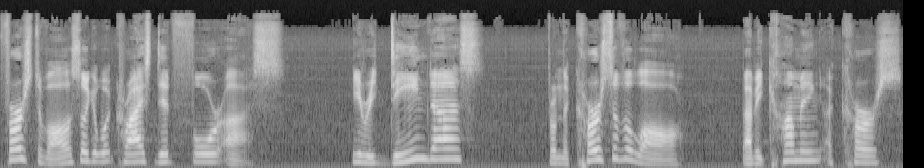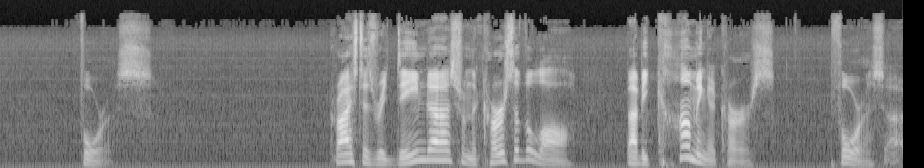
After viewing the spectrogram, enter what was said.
First of all, let's look at what Christ did for us. He redeemed us from the curse of the law by becoming a curse for us. Christ has redeemed us from the curse of the law by becoming a curse for us. Uh,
